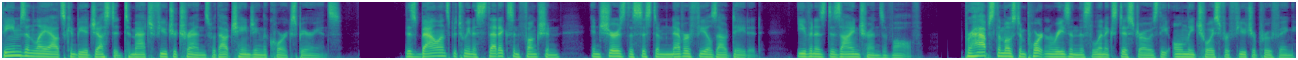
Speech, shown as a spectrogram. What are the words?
Themes and layouts can be adjusted to match future trends without changing the core experience. This balance between aesthetics and function ensures the system never feels outdated, even as design trends evolve. Perhaps the most important reason this Linux distro is the only choice for future-proofing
